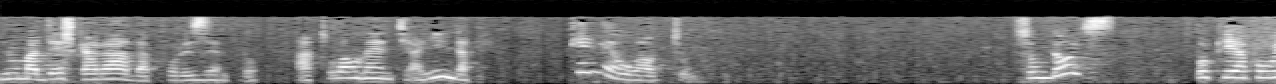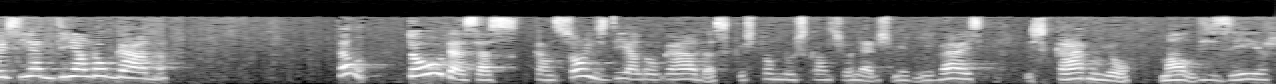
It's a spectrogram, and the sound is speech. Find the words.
numa descarada, por exemplo, atualmente ainda, quem é o autor? São dois, porque a poesia é dialogada. Então, todas as canções dialogadas que estão nos cancioneiros medievais, escárnio, maldizer,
